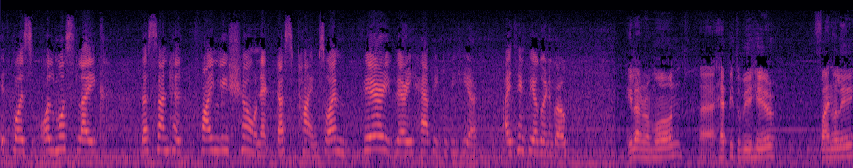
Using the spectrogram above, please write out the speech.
it was almost like the sun had finally shone at dusk time. So I'm very, very happy to be here. I think we are going to go. Ilan Ramon, uh, happy to be here. Finally,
